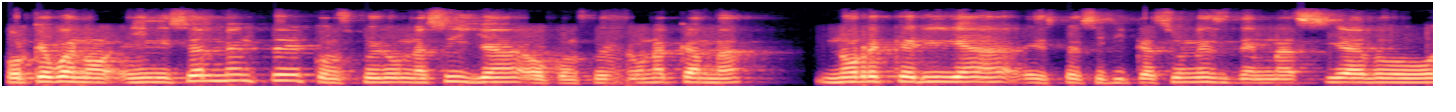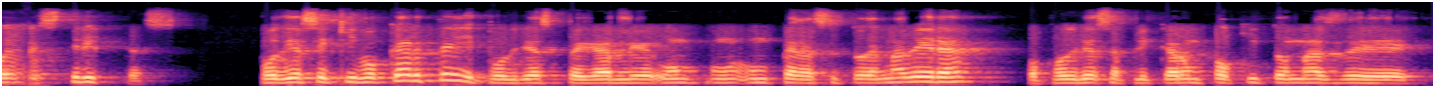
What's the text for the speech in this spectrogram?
Porque, bueno, inicialmente construir una silla o construir una cama no requería especificaciones demasiado estrictas. podías equivocarte y podrías pegarle un, pedacito de madera o podrías aplicar un poquito más de,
